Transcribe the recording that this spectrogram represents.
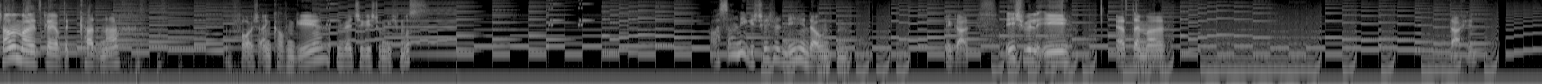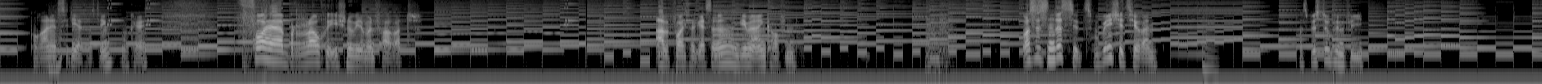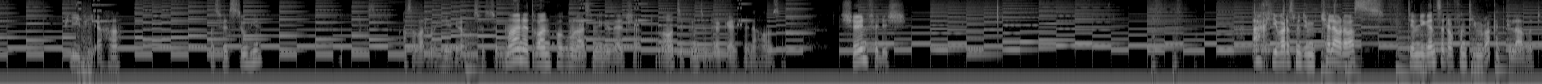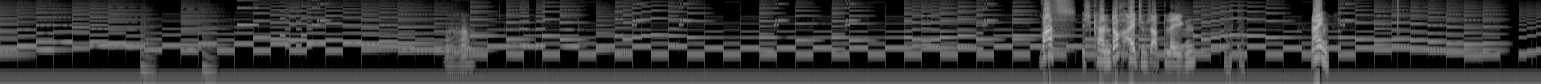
Schauen wir mal jetzt gleich auf der Karte nach, bevor ich einkaufen gehe, in welche Richtung ich muss. Was sollen die gestrichelten Linien da unten? Egal. Ich will eh erst einmal dahin. Orania City ist das Ding. Okay. Vorher brauche ich nur wieder mein Fahrrad. Ah, bevor ich es vergesse, gehen wir einkaufen. Was ist denn das jetzt? Wo bin ich jetzt hier rein? Was bist du für ein Vieh? Pipi, aha. Was willst du hier? Achso, warte mal, hier, genau. Was willst du? Meine treuen Pokémon leisten mir Gesellschaft. Mauzi bringt sogar Geld mit nach Hause. Schön für dich. Ach, hier war das mit dem Keller, oder was? Die haben die ganze Zeit auch von Team Rocket gelabert. Aha. Was? Ich kann doch Items ablegen. Nein!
